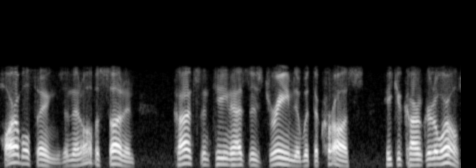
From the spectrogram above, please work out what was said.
horrible things. And then all of a sudden, Constantine has this dream that with the cross he could conquer the world.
